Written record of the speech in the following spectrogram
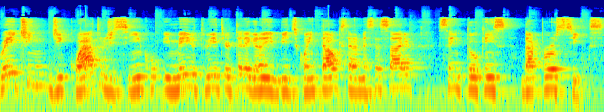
Rating de 4 de 5, e-mail, Twitter, Telegram e Bitcoin tal que será necessário, 100 tokens da Pro 6.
